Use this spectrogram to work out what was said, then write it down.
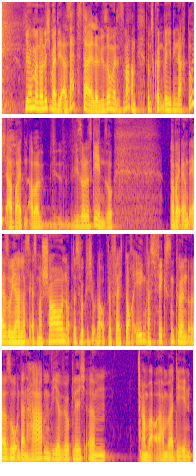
wir haben ja noch nicht mal die Ersatzteile. Wie sollen wir das machen? Sonst könnten wir hier die Nacht durcharbeiten, aber wie, wie soll das gehen? So, aber er und er so, ja, lass erst mal schauen, ob das wirklich oder ob wir vielleicht doch irgendwas fixen können oder so. Und dann haben wir wirklich, ähm, haben wir, haben wir den,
